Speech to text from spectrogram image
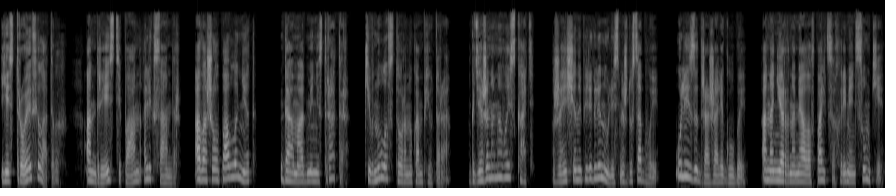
Есть трое Филатовых. Андрей, Степан, Александр. А вашего Павла нет. Дама-администратор кивнула в сторону компьютера. Где же нам его искать? Женщины переглянулись между собой. У Лизы дрожали губы. Она нервно мяла в пальцах ремень сумки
